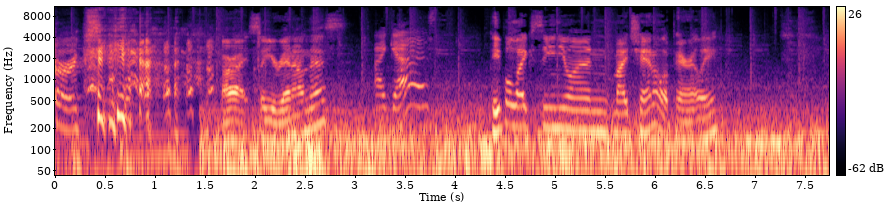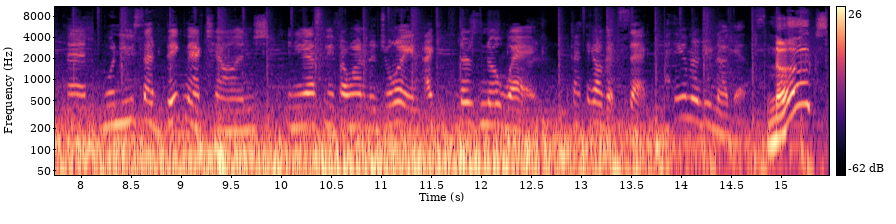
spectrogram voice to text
hurts. all right, so you're in on this? I guess. People like seeing you on my channel apparently. And when you said Big Mac challenge and you asked me if I wanted to join, I, there's no way. I think I'll get sick. I think I'm gonna do nuggets. Nugs?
